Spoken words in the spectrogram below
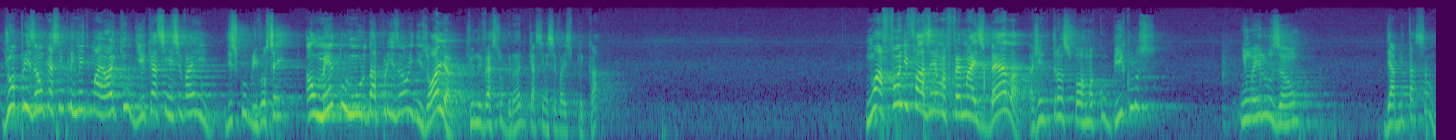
de uma prisão que é simplesmente maior e que o dia que a ciência vai descobrir. Você aumenta o muro da prisão e diz: Olha, que universo grande que a ciência vai explicar. No afã de fazer uma fé mais bela, a gente transforma cubículos em uma ilusão de habitação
